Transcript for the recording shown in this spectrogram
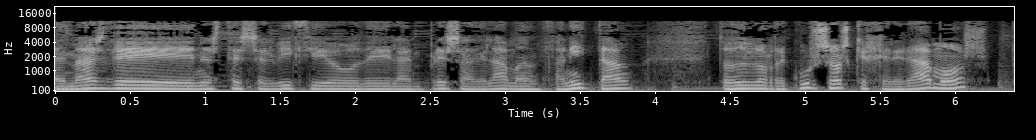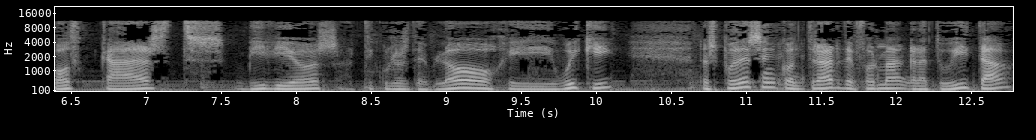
Además de en este servicio de la empresa de la manzanita, todos los recursos que generamos, podcasts, vídeos, artículos de blog y wiki, los puedes encontrar de forma gratuita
